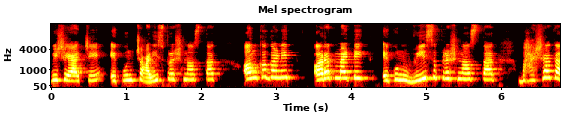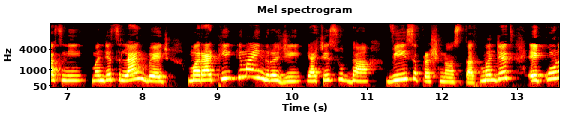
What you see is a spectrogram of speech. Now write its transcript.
विषयाचे एकूण चाळीस प्रश्न असतात. अंकगणित अरथमॅटिक एकूण वीस प्रश्न असतात. भाषा चाचणी म्हणजेच लँग्वेज मराठी किंवा इंग्रजी याचे सुद्धा वीस प्रश्न असतात. म्हणजेच एकूण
